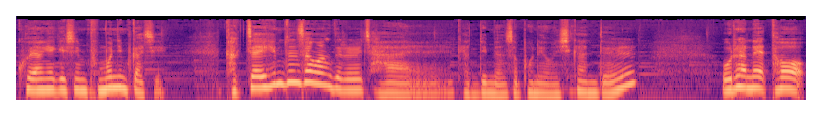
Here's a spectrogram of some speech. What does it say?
고향에 계신 부모님까지 각자의 힘든 상황들을 잘 견디면서 보내온 시간들 올 한 해 더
